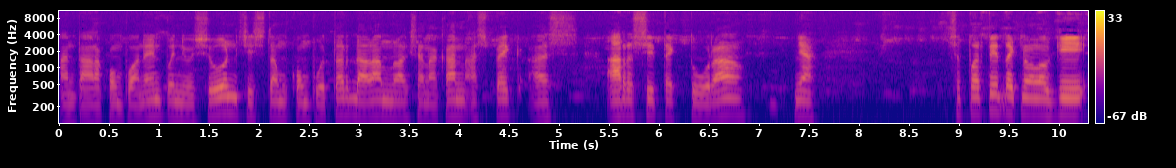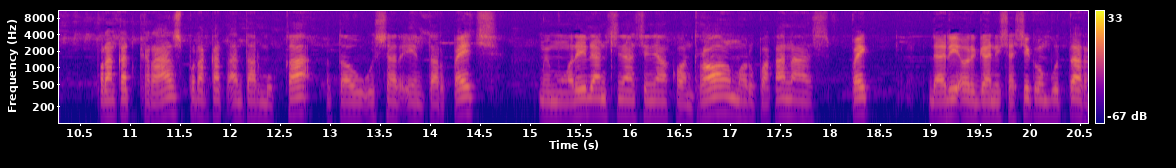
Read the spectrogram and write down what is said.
antara komponen penyusun sistem komputer dalam melaksanakan aspek as arsitekturalnya seperti teknologi perangkat keras, perangkat antar muka atau user interface, memori dan sinyal-sinyal kontrol merupakan aspek dari organisasi komputer.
